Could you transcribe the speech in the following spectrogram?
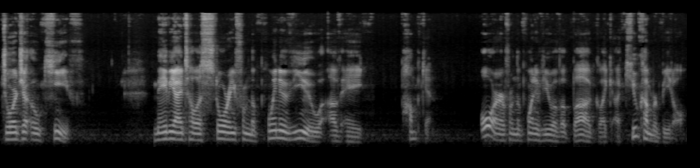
Georgia O'Keeffe. Maybe I tell a story from the point of view of a pumpkin, or from the point of view of a bug like a cucumber beetle.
